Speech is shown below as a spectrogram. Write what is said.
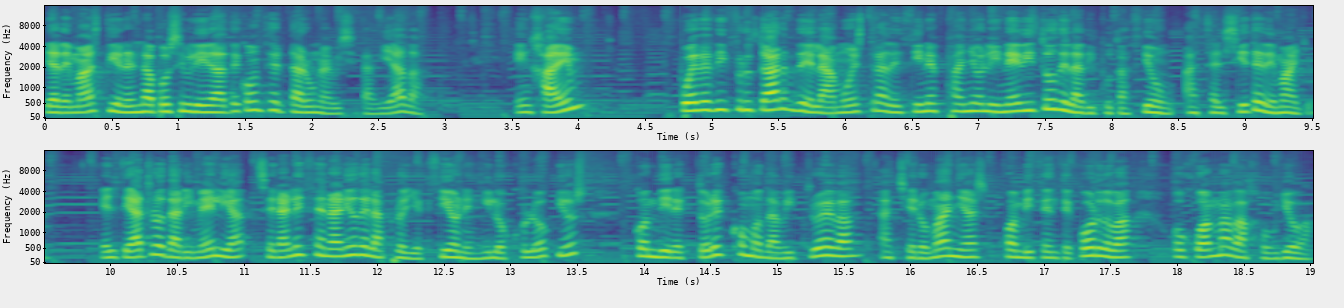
Y además tienes la posibilidad de concertar una visita guiada. En Jaén puedes disfrutar de la muestra de cine español inédito de la Diputación hasta el 7 de mayo. El Teatro Darimelia será el escenario de las proyecciones y los coloquios con directores como David Trueba, Achero Mañas, Juan Vicente Córdoba o Juanma Bajo Ulloa.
